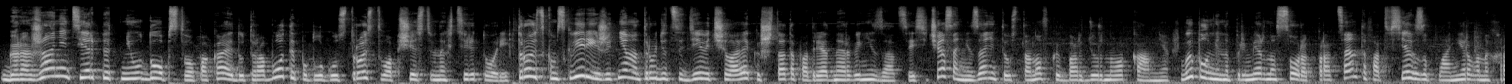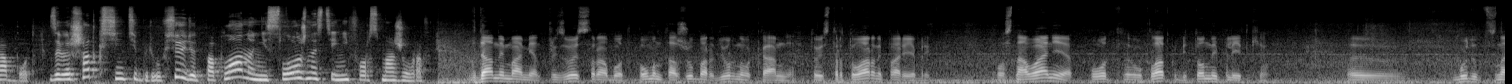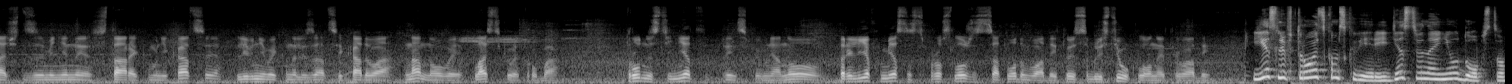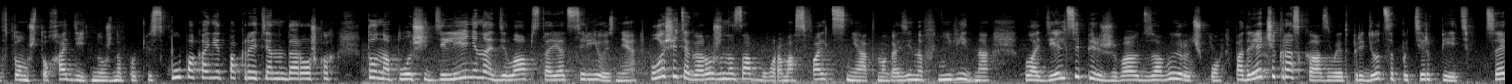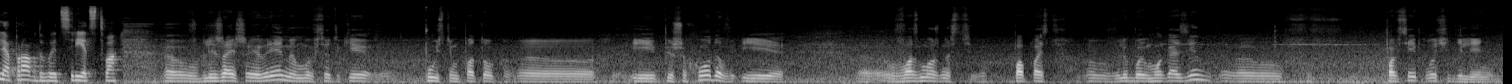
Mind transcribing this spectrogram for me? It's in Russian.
Горожане терпят неудобства, пока идут работы по благоустройству общественных территорий. В Троицком сквере ежедневно трудится 9 человек из штата подрядной организации. Сейчас они заняты установкой бордюрного камня. Выполнено примерно 40% от всех запланированных работ. Завершат к сентябрю. Все идет по плану, ни сложностей, ни форс-мажоров. В данный момент производится работа по монтажу бордюрного камня, то есть тротуарный поребрик. В основании под укладку бетонной плитки э, Будут, значит, заменены старые коммуникации ливневой канализации К2 на новые, пластиковая труба. Трудностей нет, в принципе, у меня, но по рельефу местности просто сложность с отводом воды, то есть соблюсти уклон этой воды. Если в Троицком сквере единственное неудобство в том, что ходить нужно по песку, пока нет покрытия на дорожках, то на площади Ленина дела обстоят серьезнее. Площадь огорожена забором, асфальт снят, магазинов не видно. Владельцы переживают за выручку. Подрядчик рассказывает, придется потерпеть. Цель оправдывает средства. Э, в ближайшее время мы все-таки пустим поток э, и пешеходов, и э, возможность попасть в любой магазин э, по всей площади Ленина.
